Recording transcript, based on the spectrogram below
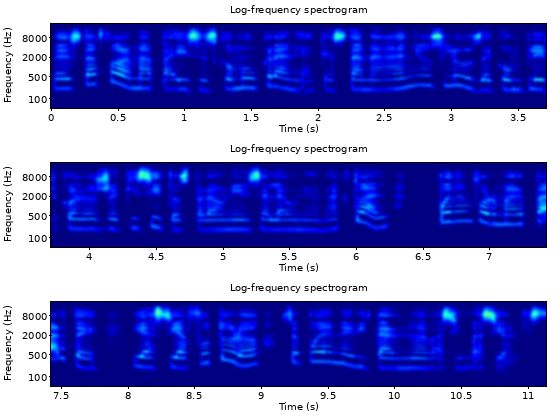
De esta forma, países como Ucrania, que están a años luz de cumplir con los requisitos para unirse a la Unión actual, pueden formar parte y así a futuro se pueden evitar nuevas invasiones.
